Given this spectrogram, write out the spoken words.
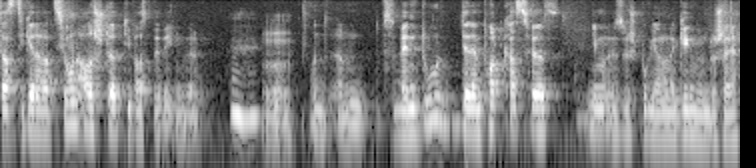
dass die Generation ausstirbt, die was bewegen will. Und ähm, wenn du dir den Podcast hörst, niemand ist so spuck ja noch eine Gegenwind wahrscheinlich.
